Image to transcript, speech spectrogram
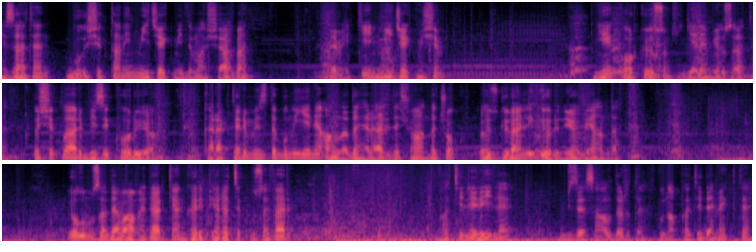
E zaten bu ışıktan inmeyecek miydim aşağı ben? Demek ki inmeyecekmişim. Niye korkuyorsun ki? Gelemiyor zaten. Işıklar bizi koruyor. Karakterimiz de bunu yeni anladı herhalde. Şu anda çok özgüvenli görünüyor bir anda. Yolumuza devam ederken garip yaratık bu sefer patileriyle bize saldırdı. Buna pati demek de.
